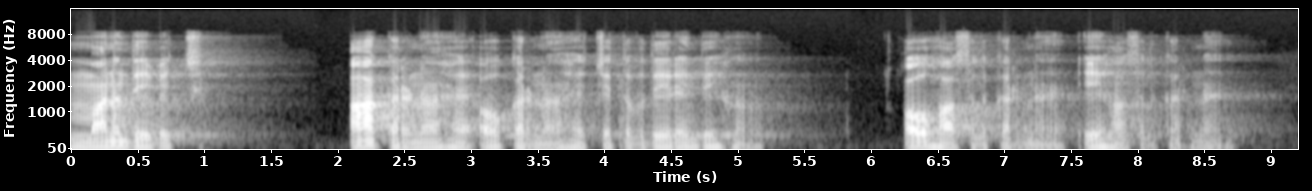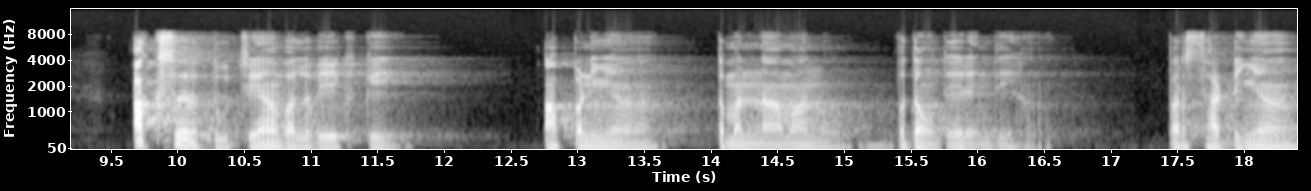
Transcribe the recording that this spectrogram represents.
ਮਨ ਦੇ ਵਿੱਚ ਆ ਕਰਨਾ ਹੈ, ਉਹ ਕਰਨਾ ਹੈ, ਚਿਤਵਦੇ ਰਹਿੰਦੇ ਹਾਂ। ਉਹ ਹਾਸਲ ਕਰਨਾ ਹੈ, ਇਹ ਹਾਸਲ ਕਰਨਾ ਹੈ। ਅਕਸਰ ਦੂਜਿਆਂ ਵੱਲ ਵੇਖ ਕੇ ਆਪਣੀਆਂ ਤਮੰਨਾਵਾਂ ਨੂੰ ਵਧਾਉਂਦੇ ਰਹਿੰਦੇ ਹਾਂ। ਪਰ ਸਾਡੀਆਂ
